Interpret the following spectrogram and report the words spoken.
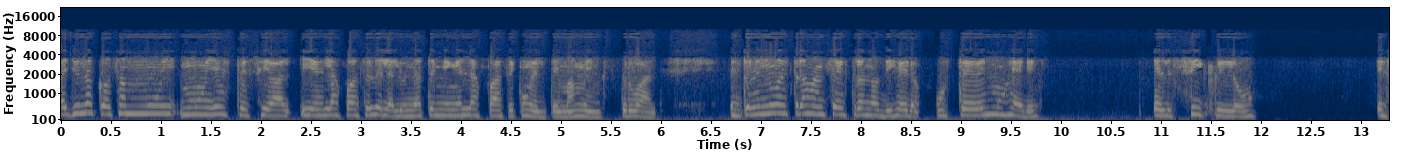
hay una cosa muy, muy especial y es la fase de la luna, también es la fase con el tema menstrual. Entonces nuestras ancestras nos dijeron, ustedes mujeres, el ciclo es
